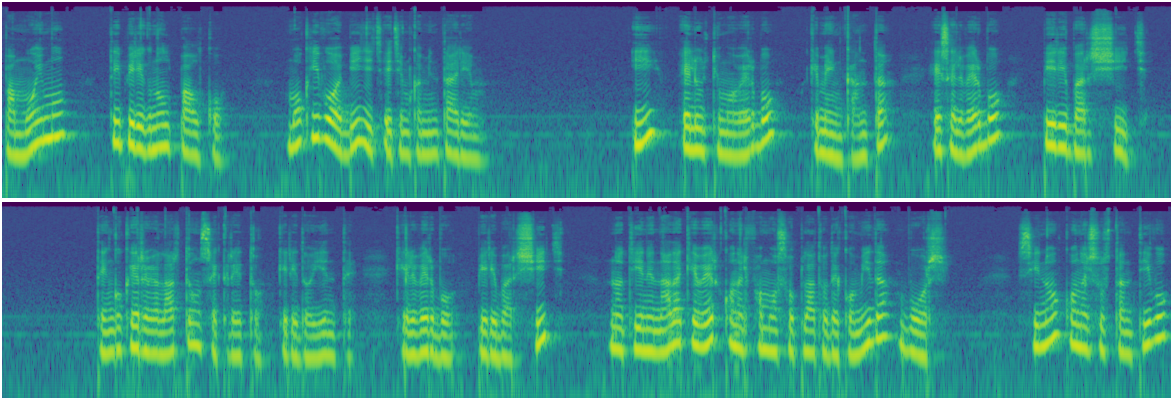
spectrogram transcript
По-моему, ты перегнул палку. Мог его обидеть этим комментарием. Y el último verbo, que me encanta, es el verbo переборщить. Tengo que revelarte un secreto, querido oyente, que el verbo переборщить no tiene nada que ver con el famoso plato de comida борщ, sino con el sustantivo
